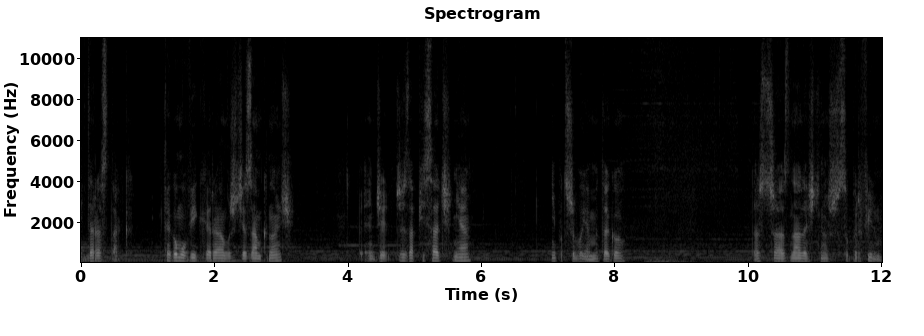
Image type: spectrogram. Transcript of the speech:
I teraz tak. Tego movikera możecie zamknąć. Będzie, czy zapisać? Nie. Nie potrzebujemy tego. Teraz trzeba znaleźć nasz super film.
